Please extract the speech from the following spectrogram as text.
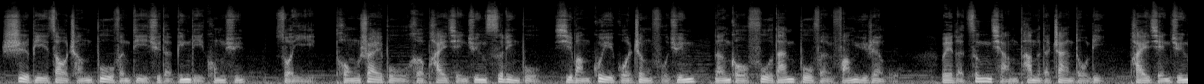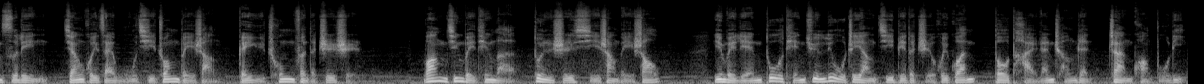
势必造成部分地区的兵力空虚。所以，统帅部和派遣军司令部希望贵国政府军能够负担部分防御任务。为了增强他们的战斗力，派遣军司令将会在武器装备上给予充分的支持。汪精卫听了，顿时喜上眉梢，因为连多田骏六这样级别的指挥官都坦然承认战况不利。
